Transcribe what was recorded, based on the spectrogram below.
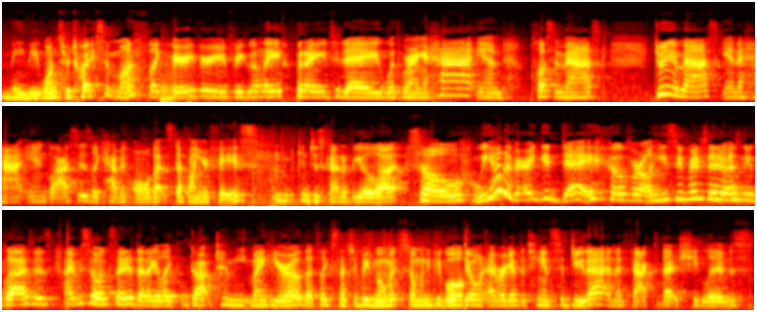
maybe once or twice a month, like very, very infrequently. But I knew today with wearing a hat and plus a mask, doing a mask and a hat and glasses, like having all that stuff on your face can just kind of be a lot. So we had a very good day overall. He's super excited about his new glasses. I'm so excited that I like got to meet my hero. That's like such a big moment. So many people don't ever get the chance to do that. And the fact that she lives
